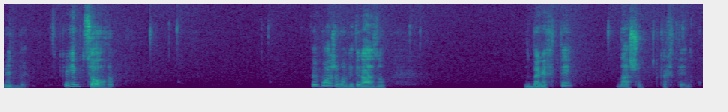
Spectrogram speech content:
людьми. Крім цього, ми можемо відразу зберегти нашу картинку.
